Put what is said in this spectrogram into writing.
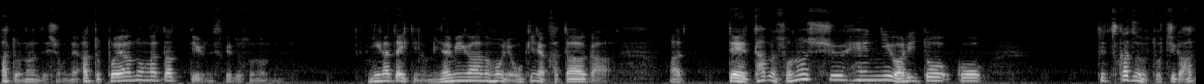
あと何でしょうね。あと、富山型っていうんですけど、その、新潟駅の南側の方に大きな型があって、多分その周辺に割と、こう、手つかずの土地があっ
